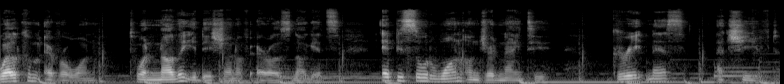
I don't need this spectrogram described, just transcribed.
Welcome, everyone, to another edition of Errol's Nuggets, episode 190 Greatness Achieved.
